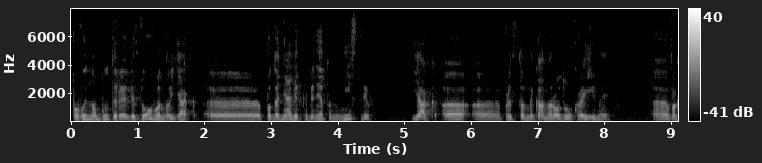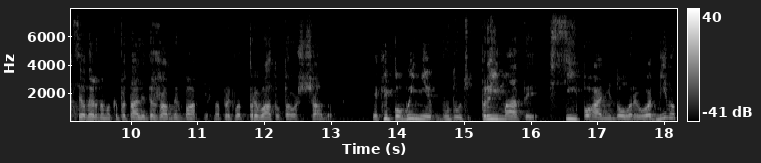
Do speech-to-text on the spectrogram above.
повинно бути реалізовано як е, подання від кабінету міністрів, як представника народу України в акціонерному капіталі державних банків, наприклад, Привату та Ощаду, які повинні будуть приймати всі погані долари у обмінок,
